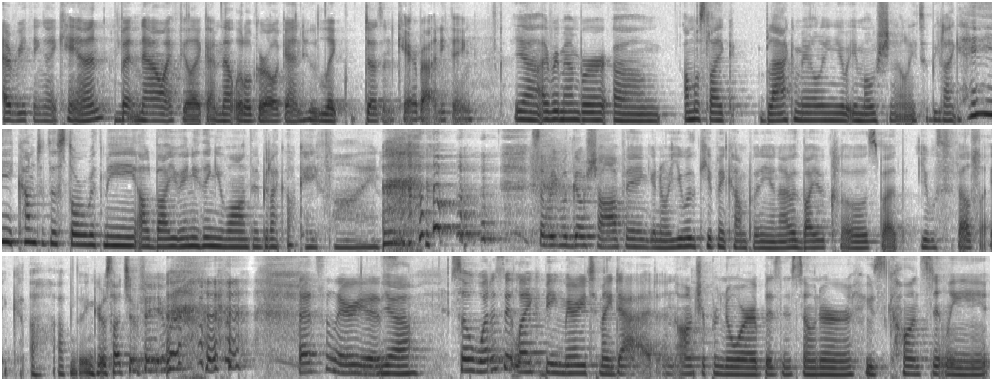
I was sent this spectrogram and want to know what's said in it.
everything I can. But now I feel like I'm that little girl again who like doesn't care about anything. Yeah, I remember um, almost like blackmailing you emotionally to be like, hey, come to the store with me. I'll buy you anything you want. And be like, okay, fine. so we would go shopping. You know, you would keep me company and I would buy you clothes, but you felt like, oh, I'm doing her such a favor. That's hilarious. yeah. So, what is it like being married to my dad, an entrepreneur, business owner who's constantly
